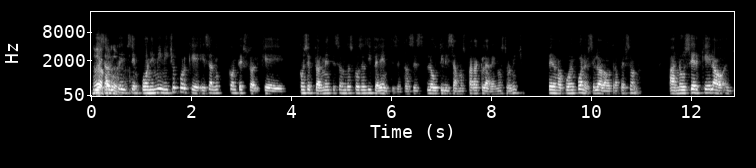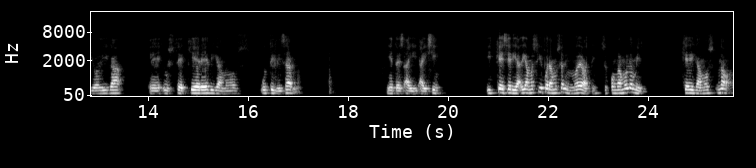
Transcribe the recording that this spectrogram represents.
No, es algo que se pone en mi nicho porque es algo que contextual, que conceptualmente son dos cosas diferentes, entonces lo utilizamos para aclarar nuestro nicho, pero no pueden ponérselo a la otra persona, a no ser que la, yo diga, eh, usted quiere, digamos, utilizarlo. Y entonces ahí, ahí sí, y que sería, digamos, si fuéramos al mismo debate, supongamos lo mismo, que digamos, no,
